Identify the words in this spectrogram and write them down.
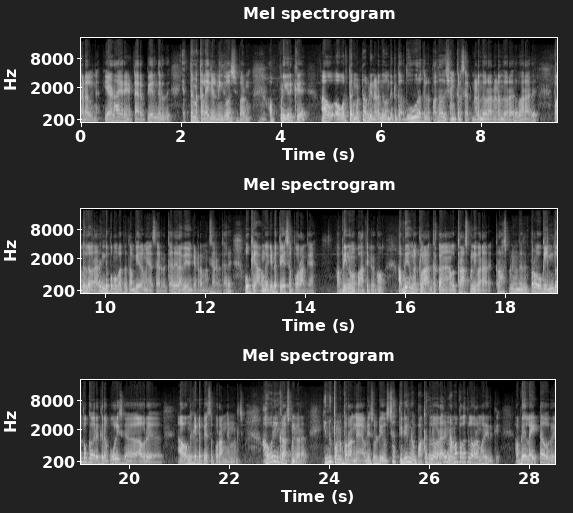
கடலுங்க. ஏழாயிரம் எட்டாயிரம் பேருங்கிறது எத்தனை தலைகள்? நீங்கள் யோசிச்சு பாருங்கள் அப்படி இருக்குது ஆ, ஒருத்தர் மட்டும் அப்படி நடந்து வந்துட்டு இருக்காரு. தூரத்தில் பார்த்தா அது சங்கர் சார் நடந்து வராரு நடந்து வராரு வராரு. பக்கத்தில் வராரு. இந்த பக்கம் பார்த்தா தம்பி ராமையா சார் இருக்காரு. ரவி வெங்கட்ராமன் சார் இருக்காரு. ஓகே அவங்க கிட்ட பேச போகிறாங்க அப்படின்னு நம்ம பார்த்துட்டு இருக்கோம் அப்படியே அவங்க கிளா கிராஸ் பண்ணி வராரு. கிராஸ் பண்ணி வந்ததுக்கு அப்புறம் ஓகே இந்த பக்கம் இருக்கிற போலீஸ் அவர் அவங்க கிட்ட பேச போகிறாங்கன்னு நினச்சோம். அவரையும் கிராஸ் பண்ணி வராரு. என்ன பண்ண போகிறாங்க அப்படின்னு சொல்லிட்டு யோசிச்சா திடீர்னு நம்ம பக்கத்தில் வராரு நம்ம பக்கத்தில் வர மாதிரி இருக்குது அப்படியே லைட்டாக ஒரு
